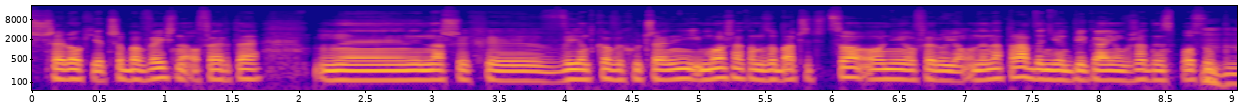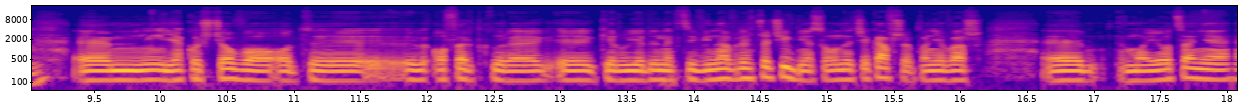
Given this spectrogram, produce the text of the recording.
szerokie. Trzeba wejść na ofertę y, naszych y, wyjątkowych uczelni i można tam zobaczyć, co oni oferują. One naprawdę nie odbiegają w żaden sposób em, jakościowo od y, ofert, które kieruje rynek cywilny, a wręcz przeciwnie, są one ciekawsze, ponieważ w mojej ocenie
